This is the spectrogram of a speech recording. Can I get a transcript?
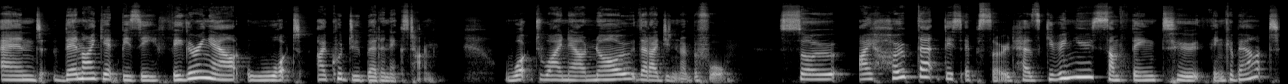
and then I get busy figuring out what I could do better next time. What do I now know that I didn't know before? So, I hope that this episode has given you something to think about,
